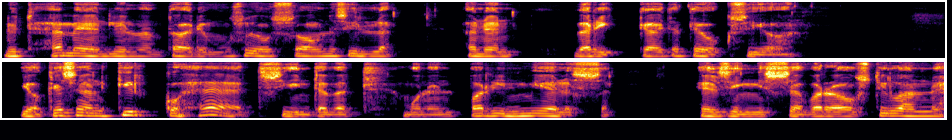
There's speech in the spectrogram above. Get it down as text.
Nyt Hämeenlinnan taidemuseossa on esillä hänen värikkäitä teoksiaan. Ja kesän kirkkohäät siintävät monen parin mielessä – Helsingissä varaustilanne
